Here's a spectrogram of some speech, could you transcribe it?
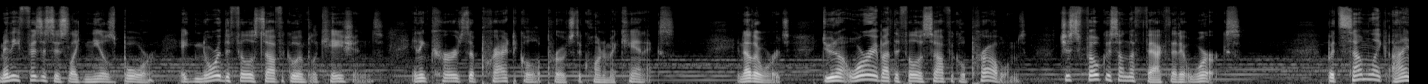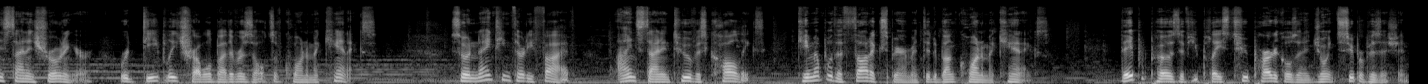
Many physicists like Niels Bohr ignored the philosophical implications and encouraged the practical approach to quantum mechanics. In other words, do not worry about the philosophical problems, just focus on the fact that it works. But some, like Einstein and Schrödinger, were deeply troubled by the results of quantum mechanics. So in 1935, Einstein and two of his colleagues came up with a thought experiment to debunk quantum mechanics. They proposed if you place two particles in a joint superposition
